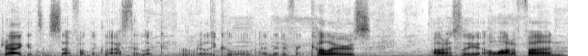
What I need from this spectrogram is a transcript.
dragons and stuff on the glass. They look really cool. And the different colors. Honestly, a lot of fun.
